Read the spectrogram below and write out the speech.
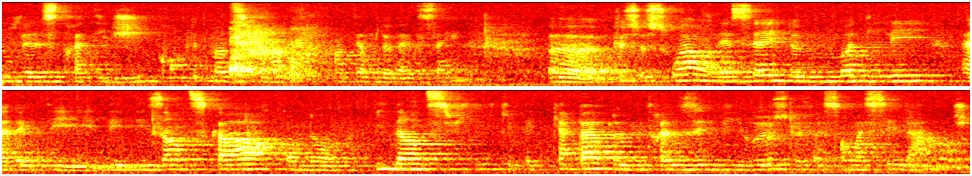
nouvelles stratégies complètement différentes en termes de vaccins. Euh, que ce soit, on essaye de modeler avec des, anticorps qu'on a identifiés, qui étaient capables de neutraliser le virus de façon assez large.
